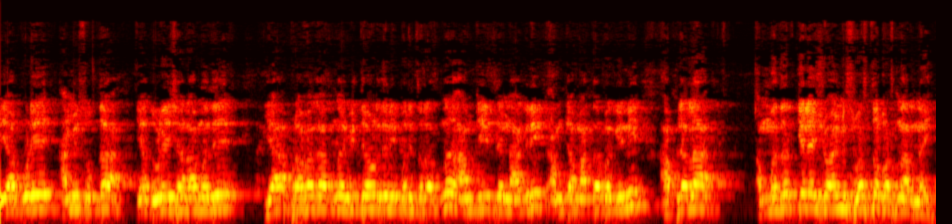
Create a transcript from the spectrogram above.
यापुढे आम्ही सुद्धा या धुळे शहरामध्ये या प्रभागातनं विद्यावर्धिनी परिसरातनं आमचे इथले नागरिक आमच्या माता भगिनी आपल्याला मदत केल्याशिवाय आम्ही स्वस्त बसणार नाही.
